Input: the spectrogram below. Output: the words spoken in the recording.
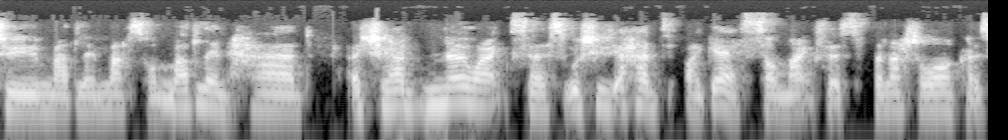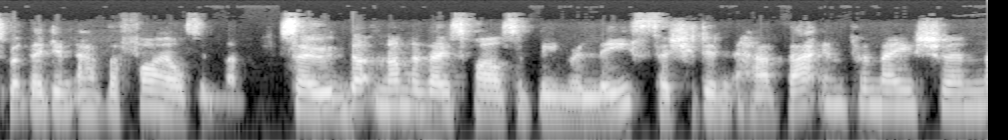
to Madeleine Masson. Madeleine had uh, she had no access, well, she had, I guess, some access to the National Archives, but they didn't have the files in them. So that, none of those files had been released. So she didn't have that information.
